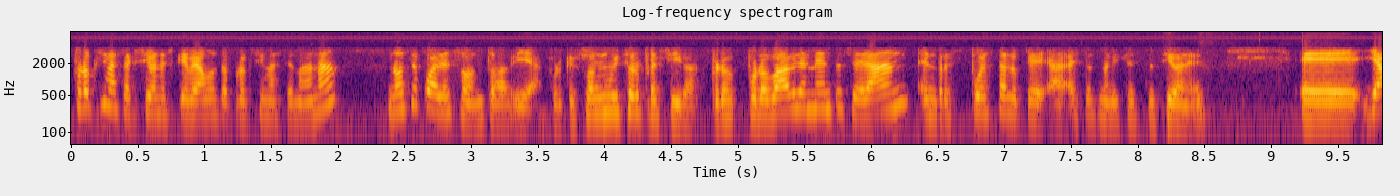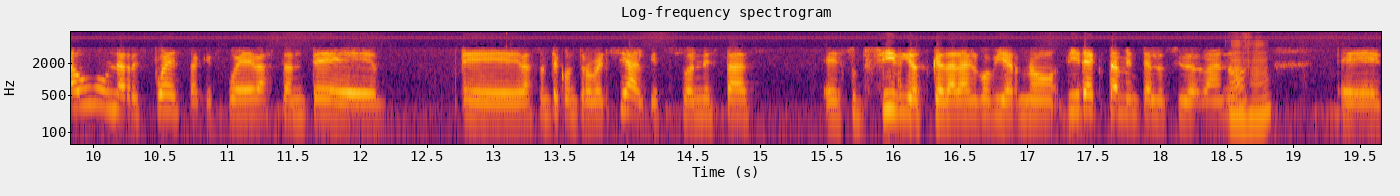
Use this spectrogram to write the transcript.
próximas acciones que veamos la próxima semana, no sé cuáles son todavía, porque son muy sorpresivas, pero probablemente serán en respuesta a, lo que, a estas manifestaciones. Eh, ya hubo una respuesta que fue bastante, eh, bastante controversial, que son estos subsidios que dará el gobierno directamente a los ciudadanos eh,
